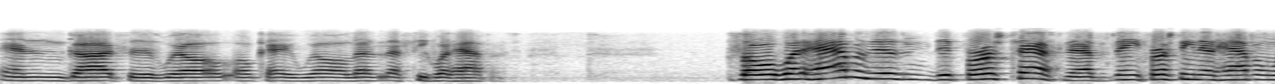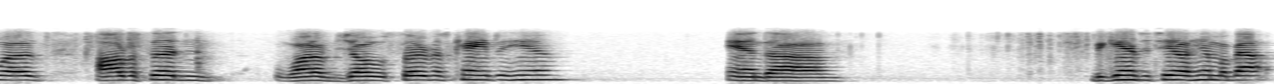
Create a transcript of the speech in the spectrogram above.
and God says, "Well, okay, well, let let's see what happens." So what happens is the first test. Now, the thing, first thing that happened was all of a sudden one of Job's servants came to him and uh, began to tell him about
